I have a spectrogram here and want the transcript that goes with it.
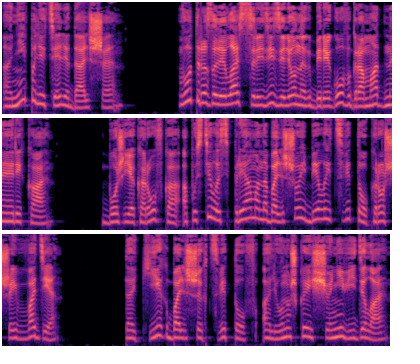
Они полетели дальше. Вот разлилась среди зеленых берегов громадная река. Божья коровка опустилась прямо на большой белый цветок, росший в воде. Таких больших цветов Аленушка еще не видела.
